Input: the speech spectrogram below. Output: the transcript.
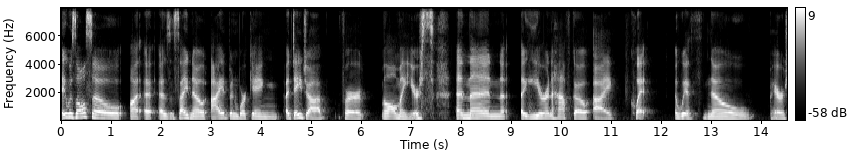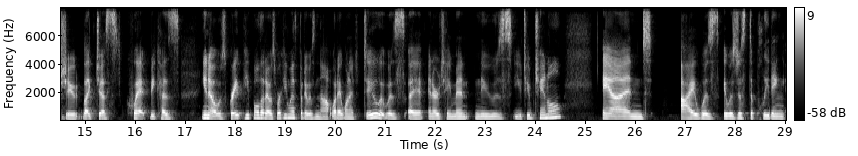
it was also, uh, as a side note, I had been working a day job for all my years. And then a year and a half ago, I quit with no parachute, like just quit because, you know, it was great people that I was working with, but it was not what I wanted to do. It was an entertainment news YouTube channel. And I was, it was just depleting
